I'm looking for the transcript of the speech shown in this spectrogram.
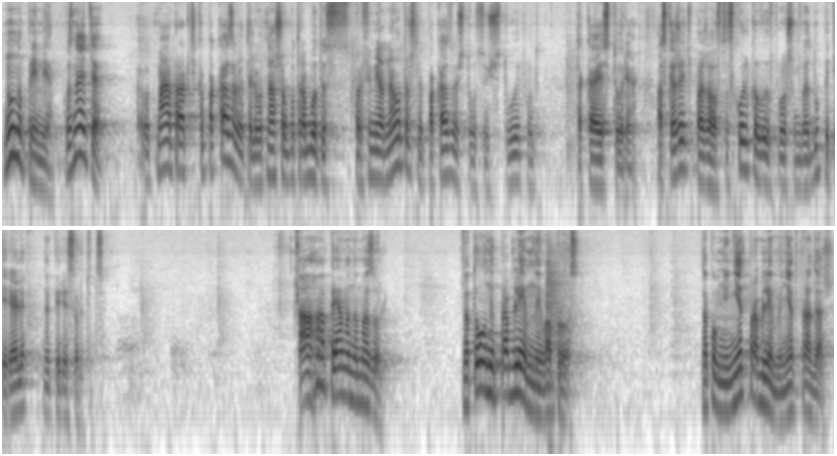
Ну, например, вы знаете, вот моя практика показывает, или вот наш опыт работы с парфюмерной отраслью показывает, что существует вот такая история. А скажите, пожалуйста, сколько вы в прошлом году потеряли на пересортице? Ага, прямо на мозоль. На то он и проблемный вопрос. Напомню, нет проблемы, нет продаж.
